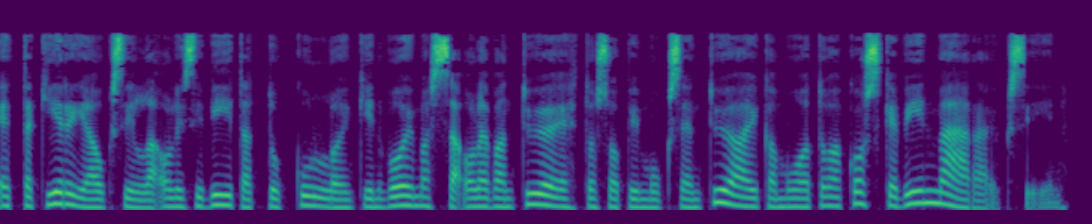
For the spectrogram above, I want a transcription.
että kirjauksilla olisi viitattu kulloinkin voimassa olevan työehtosopimuksen työaikamuotoa koskeviin määräyksiin.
